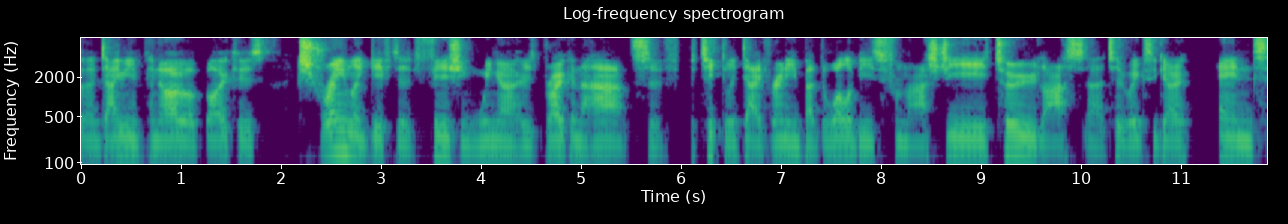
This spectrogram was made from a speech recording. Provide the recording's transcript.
Uh, Damian Penaud, a bloke who's extremely gifted finishing winger who's broken the hearts of particularly Dave Rennie, but the Wallabies from last year, two last uh, two weeks ago, and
